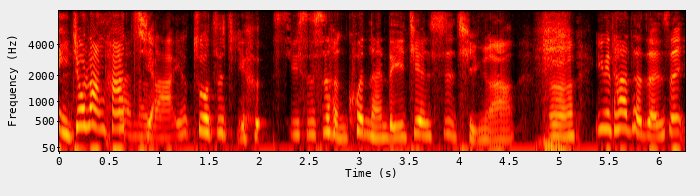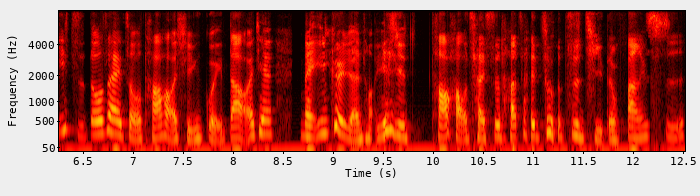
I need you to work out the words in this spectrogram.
你就让他讲，要做自己很 其实是很困难的一件事情啊。嗯，因为他的人生一直都在走讨好型轨道，而且每一个人哦，也许讨好才是他在做自己的方式。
